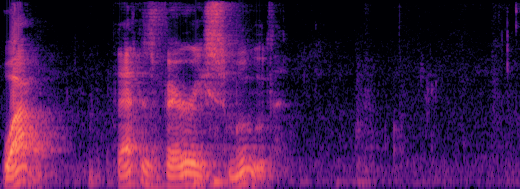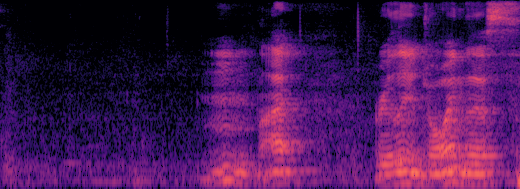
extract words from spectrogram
Wow. That is very smooth. Mm, I really enjoying this.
